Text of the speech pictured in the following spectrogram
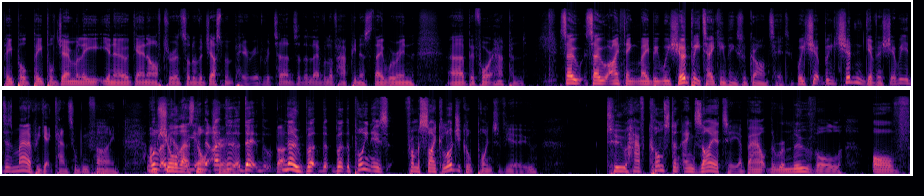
People, people generally, you know, again after a sort of adjustment period, return to the level of happiness they were in uh, before it happened. So, so I think maybe we should be taking things for granted. We should, we shouldn't give a shit. It doesn't matter if we get cancelled; we'll be fine. I'm sure that's not uh, true. the- the- but- no, but the, but the point is, from a psychological point of view, to have constant anxiety about the removal of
